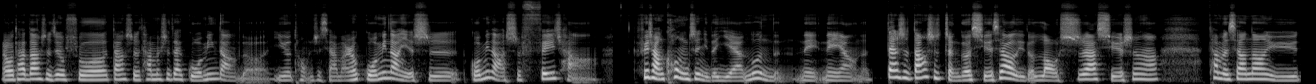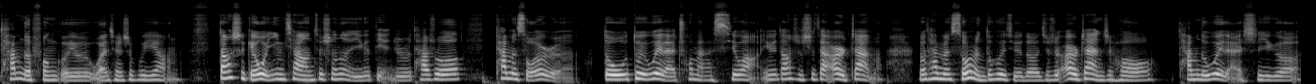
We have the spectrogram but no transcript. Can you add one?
然后他当时就说，当时他们是在国民党的一个统治下嘛，然后国民党也是国民党是非常非常控制你的言论的那那样的。但是当时整个学校里的老师啊、学生啊。他们相当于他们的风格又完全是不一样的。当时给我印象最深的一个点就是，他说他们所有人都对未来充满了希望，因为当时是在二战嘛。然后他们所有人都会觉得，就是二战之后他们的未来是一个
